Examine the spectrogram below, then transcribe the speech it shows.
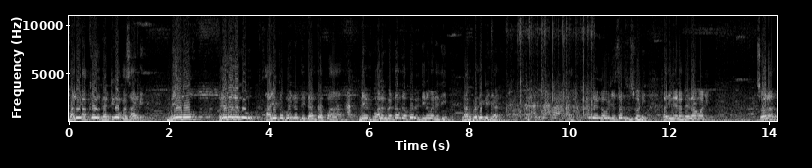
మళ్ళీ అక్కడ గట్టిగా ఒకసారి మేము పేదలకు ఆ యొక్క భోజనం తింటాం తప్ప మేము వాళ్ళకి పెడతాం తప్ప మేము తినమనేది నాకు ప్రతిజ్ఞ చేయాలి. కవర్ చేస్తారో చూసుకోండి. పదివేల మెగావాట్లు. Solar.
